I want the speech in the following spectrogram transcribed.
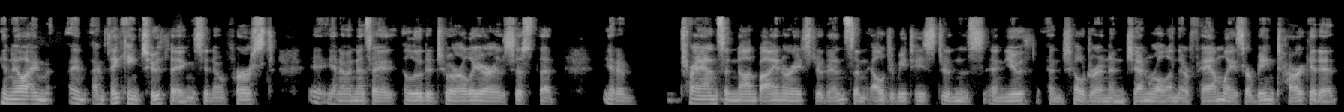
You know, I'm, I'm I'm thinking two things. You know, first, eh, you know, and as I alluded to earlier, is just that you know trans and non-binary students and LGBT students and youth and children in general and their families are being targeted.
